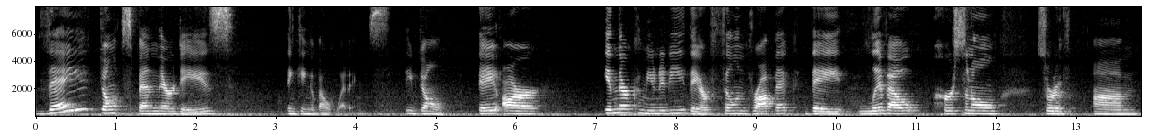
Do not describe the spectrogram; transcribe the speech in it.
they don't spend their days thinking about weddings. They don't. They are in their community, they are philanthropic, they live out personal sort of um,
